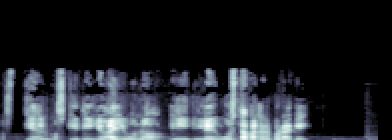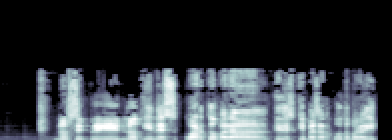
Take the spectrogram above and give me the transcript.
hostia, el mosquitillo, hay uno y le gusta pasar por aquí. No sé, eh, no tienes cuarto para. Tienes que pasar justo por aquí.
